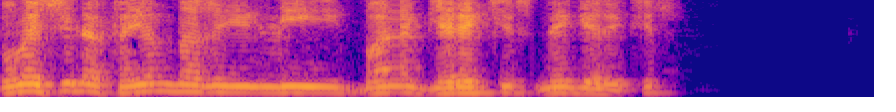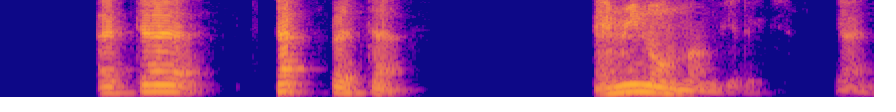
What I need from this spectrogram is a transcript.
Dolayısıyla feyenbagî bana gerekir. Ne gerekir? Ete tebbete emin olmam gerekir. Yani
